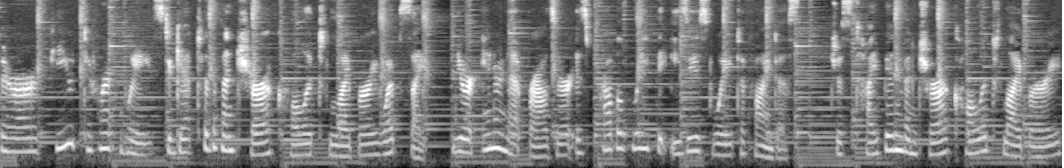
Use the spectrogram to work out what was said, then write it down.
There are a few different ways to get to the Ventura College Library website. Your internet browser is probably the easiest way to find us. Just type in Ventura College Library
